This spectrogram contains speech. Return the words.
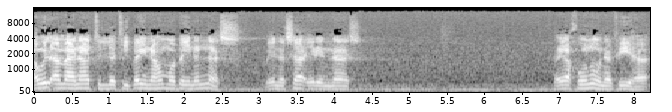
أو الأمانات التي بينهم وبين الناس بين سائر الناس. فيخونون فيها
